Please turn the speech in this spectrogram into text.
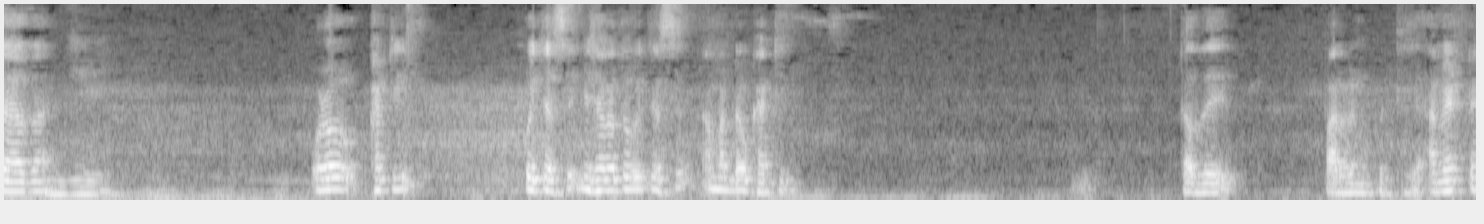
দেখা যায়। ওরাও খাটি কইতেছে মিশা কথা কইতেছে আমারটাও খাটি। তাদের পারবেন করতে আমি একটা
